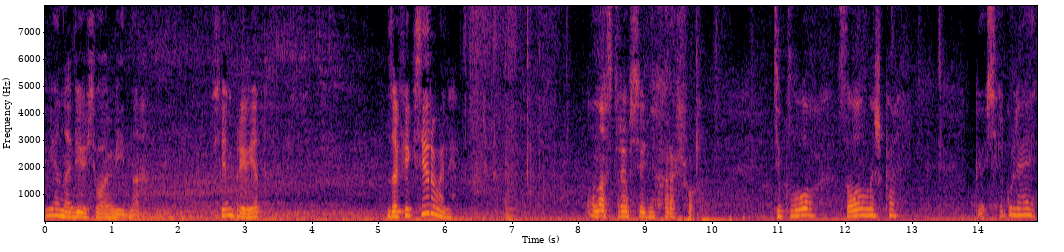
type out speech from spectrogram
Я надеюсь, вам видно. Всем привет. Зафиксировали? У нас прям сегодня хорошо. Тепло, солнышко. Пёсель гуляет.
